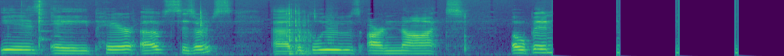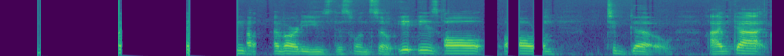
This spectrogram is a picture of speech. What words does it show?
is a pair of scissors. Uh, the glues are not open. I've already used this one, so it is all, all to go. I've got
